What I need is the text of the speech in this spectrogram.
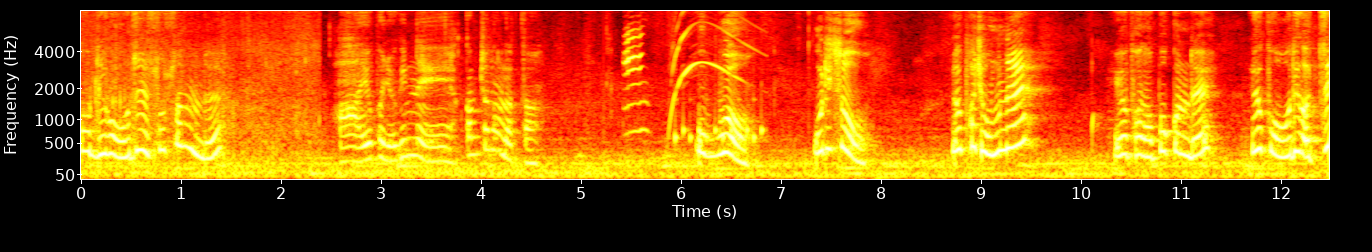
어, 내가 어제 썼었는데? 아, 에어팟 여기 있네. 깜짝 놀랐다. 어, 뭐야? 어딨어? 에어팟이 없네? 에어팟 아빠 건데? 에어팟 어디 갔지?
